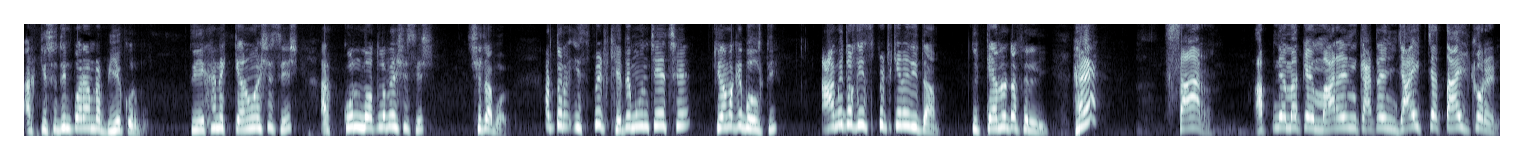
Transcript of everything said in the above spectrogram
আর কিছুদিন পরে আমরা বিয়ে করব। তুই এখানে কেন এসেছিস? আর কোন মতলবে এসেছিস? সেটা বল। আর তোর স্পিড খেতে মন চেয়েছে? তুই আমাকে বলতি। আমি তোকে স্পিড কিনে দিতাম। তুই কেনটা ফেললি? হ্যাঁ? স্যার, আপনি আমাকে মারেন, কাটেন, যা ইচ্ছা তাই করেন।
